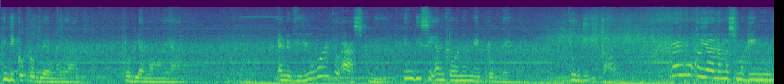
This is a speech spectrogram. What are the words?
hindi ko problema yan. Problema mo yan. And if you were to ask me, hindi si Anton ang may problema, kundi ikaw. Try mo kaya na mas maging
